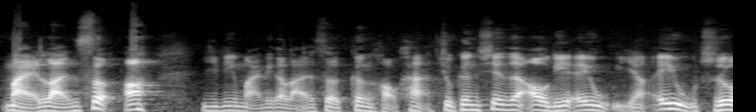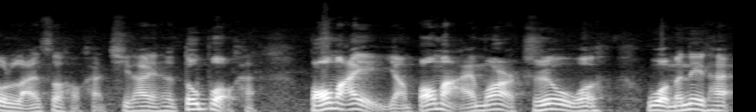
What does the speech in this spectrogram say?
买蓝色啊，一定买那个蓝色更好看，就跟现在奥迪 A 五一样，A 五只有蓝色好看，其他颜色都不好看。宝马也一样，宝马 M 二只有我我们那台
